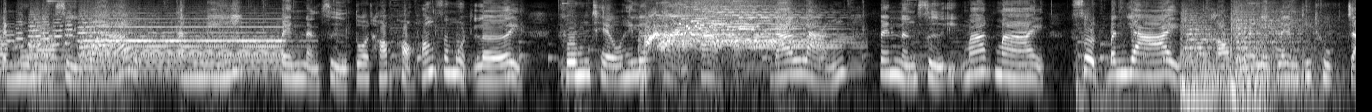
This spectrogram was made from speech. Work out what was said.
เป็นมุมหนังสือว้าว อันนี้เป็นหนังสือตัวท็อปของห้องสมุดเลย ขึ้นเชลให้เลือกอ่านค่ะ ด้านหลังเป็นหนังสืออีกมากมาย สุดบรรยาย เข้าไปเลือกเล่มที่ถูกใจ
